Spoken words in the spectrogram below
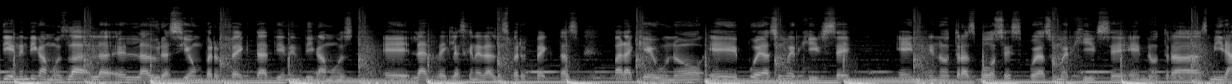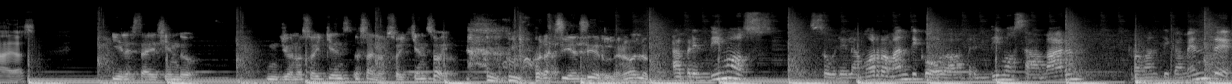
tienen, digamos, la, duración perfecta, tienen, digamos, eh, las reglas generales perfectas para que uno eh, pueda sumergirse en, otras voces, pueda sumergirse en otras miradas. Y él está diciendo, yo no soy quien, o sea, no soy quien soy, por así decirlo, ¿no? Aprendimos sobre el amor romántico, aprendimos a amar románticamente,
